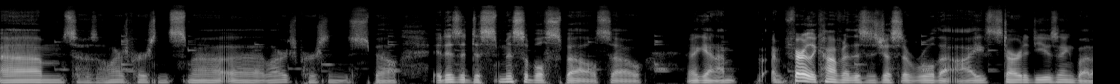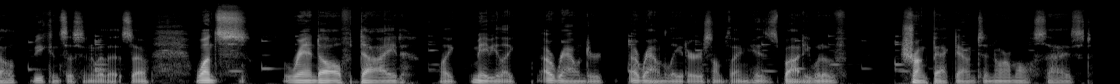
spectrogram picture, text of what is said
Um, so it's a large person smell, uh, large person spell. It is a dismissible spell. So again, I'm I'm fairly confident this is just a rule that I started using, but I'll be consistent with it. So once Randolph died, like maybe like a round or a round later or something, his body would have shrunk back down to normal sized.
